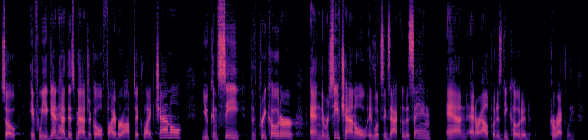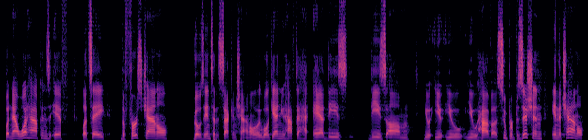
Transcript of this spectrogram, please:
So if we again had this magical fiber optic like channel, you can see the precoder and the receive channel, it looks exactly the same and, and our output is decoded correctly. But now what happens if, let's say, the first channel goes into the second channel. Well, again, you have to add these, these um, you, you, you, you have a superposition in the channel,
